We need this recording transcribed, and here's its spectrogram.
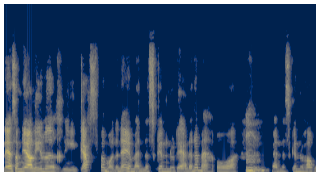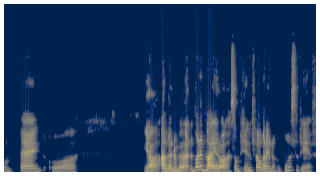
det som gjør livet rikest, på en måte, det er jo menneskene du deler det med, og Mm. menneskene du har rundt deg, og ja, alle du møter på din vei, da, som tilfører deg noe positivt.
